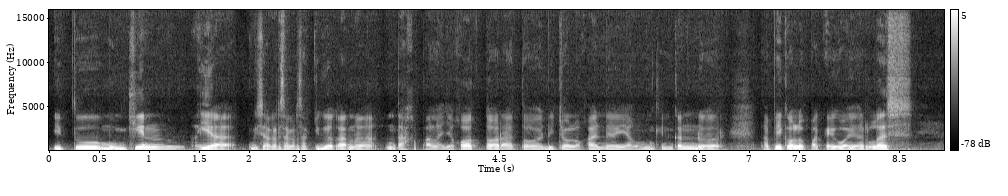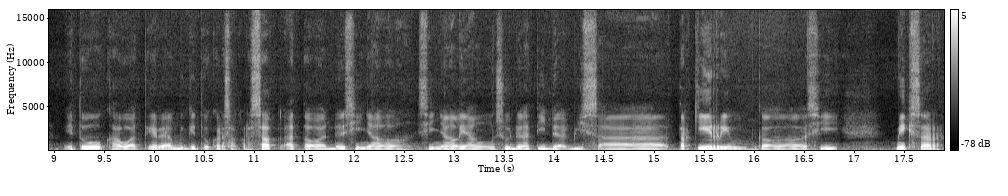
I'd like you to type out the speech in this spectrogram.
itu mungkin ya bisa kersak-kersak juga karena entah kepalanya kotor atau ada colokannya yang mungkin kendor. Tapi kalau pakai wireless itu khawatirnya begitu kersak-kersak atau ada sinyal sinyal yang sudah tidak bisa terkirim ke si mixer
